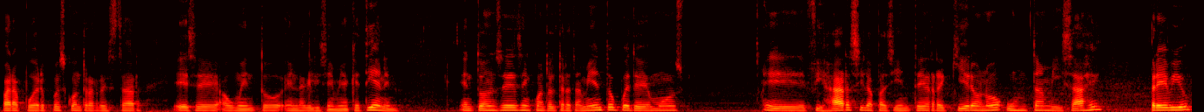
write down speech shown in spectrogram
para poder pues contrarrestar ese aumento en la glicemia que tienen. Entonces, en cuanto al tratamiento, pues debemos fijar si la paciente requiere o no un tamizaje previo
